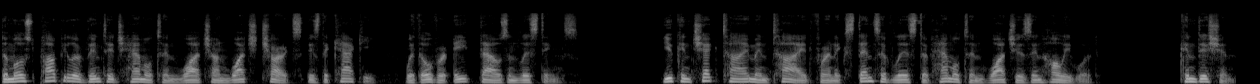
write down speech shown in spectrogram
The most popular vintage Hamilton watch on watch charts is the khaki, with over 8,000 listings. You can check Time and Tide for an extensive list of Hamilton watches in Hollywood. Condition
